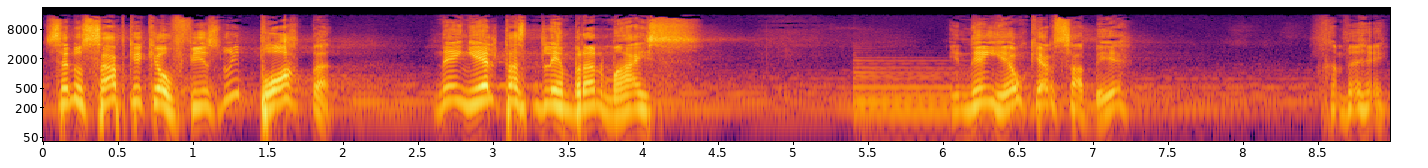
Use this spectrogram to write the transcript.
Você não sabe o que, que eu fiz, não importa. Nem ele está lembrando mais. E nem eu quero saber. Amém.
